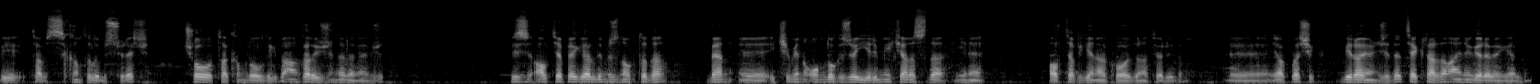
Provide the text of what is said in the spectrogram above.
bir tabii sıkıntılı bir süreç. Çoğu takımda olduğu gibi Ankara gücünde de mevcut. Biz altyapıya geldiğimiz noktada ben e, 2019 ve 22 arası da yine altyapı genel koordinatörüydüm. E, yaklaşık bir ay önce de tekrardan aynı göreve geldim.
